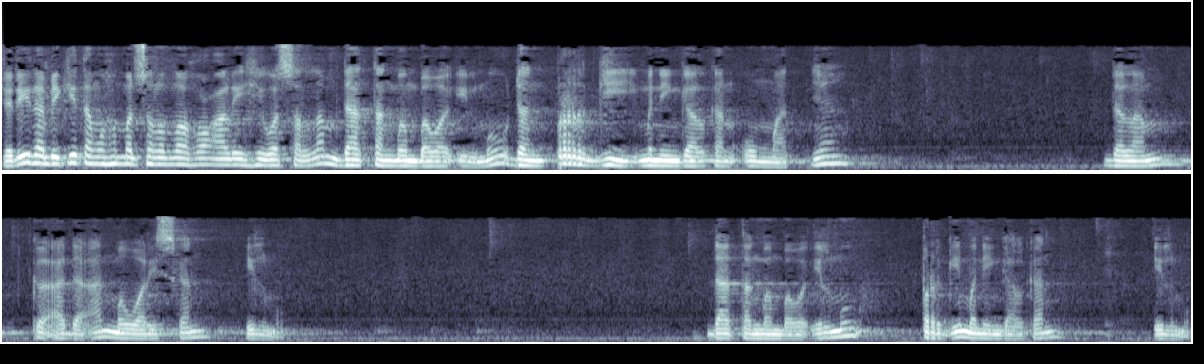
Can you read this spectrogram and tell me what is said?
Jadi Nabi kita Muhammad Sallallahu Alaihi Wasallam datang membawa ilmu dan pergi meninggalkan umatnya dalam keadaan mewariskan ilmu. Datang membawa ilmu, pergi meninggalkan ilmu.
